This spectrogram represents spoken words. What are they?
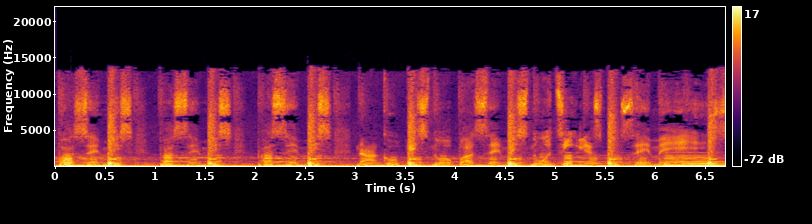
pazemes, pazemes, pazemes. Nāku es no pazemes, no dziļas pazemes.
